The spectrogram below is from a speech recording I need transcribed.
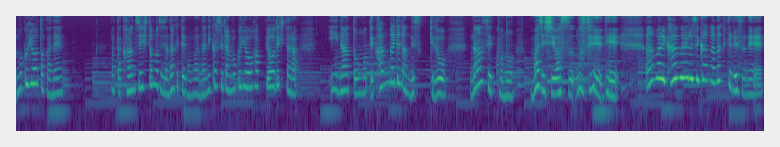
目標とかねまた漢字一文字じゃなくても、まあ、何かしら目標を発表できたらいいなと思って考えてたんですけどなんせこのマジ師走のせいであんまり考える時間がなくてですね、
